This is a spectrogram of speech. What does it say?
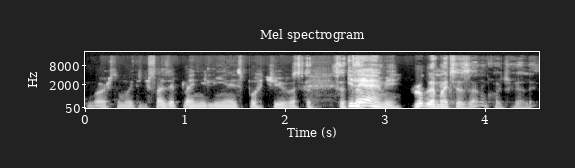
Gosto muito de fazer planilhinha esportiva. Você, você tá Guilherme. Tá problematizando o Galego?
